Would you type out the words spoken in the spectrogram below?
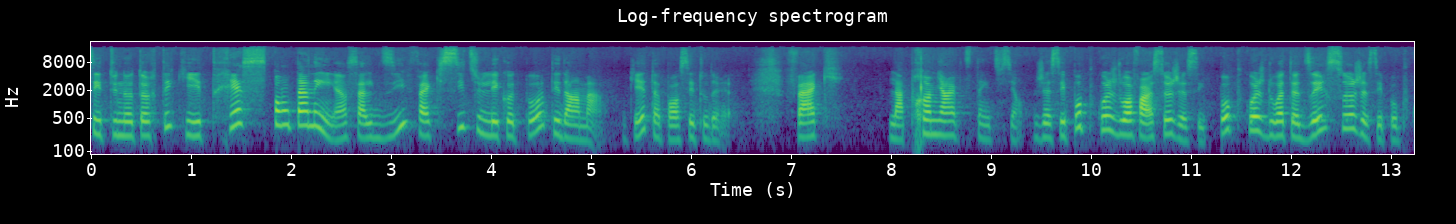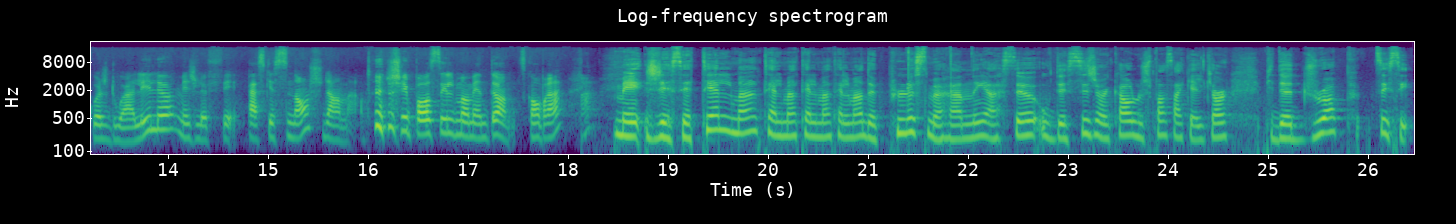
c'est une autorité qui est très spontanée, hein, ça le dit. Fait que si tu ne l'écoutes pas, tu es dans le mal. OK? Tu as passé tout de suite. Fait que la première petite intuition. Je sais pas pourquoi je dois faire ça, je sais pas pourquoi je dois te dire ça, je sais pas pourquoi je dois aller là, mais je le fais. Parce que sinon, je suis dans le merde. J'ai passé le momentum. Tu comprends? Mais j'essaie tellement, tellement, tellement, tellement de plus me ramener à ça ou de si j'ai un call où je pense à quelqu'un, puis de drop, tu sais, c'est.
